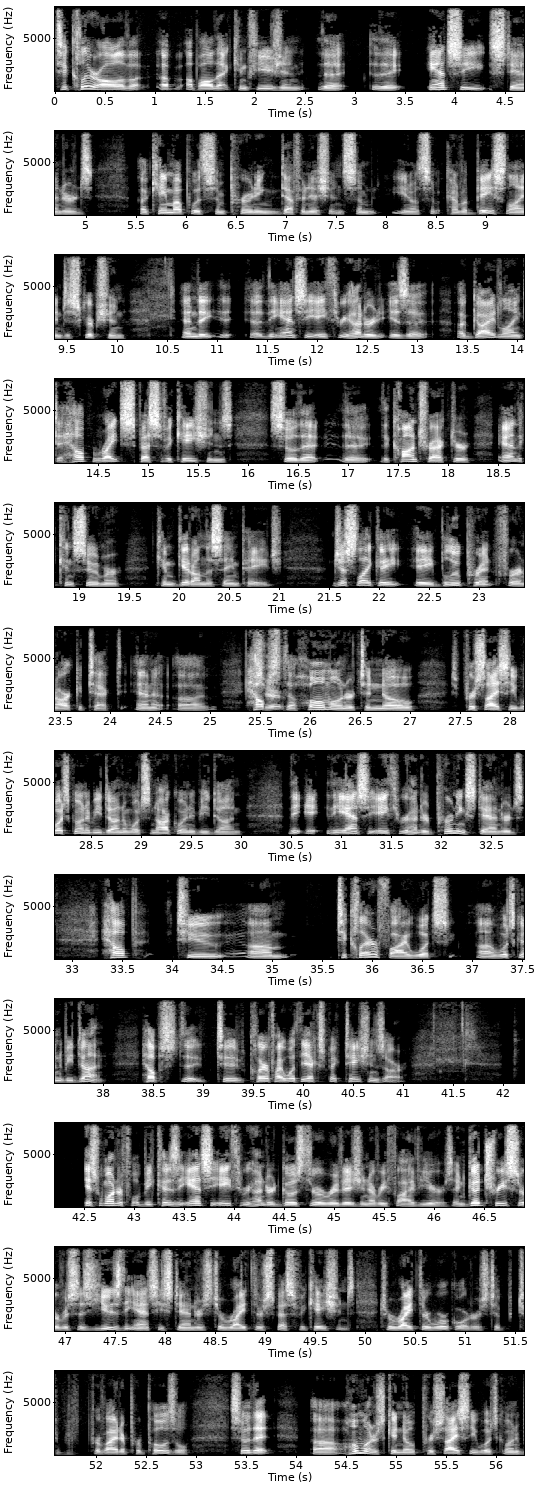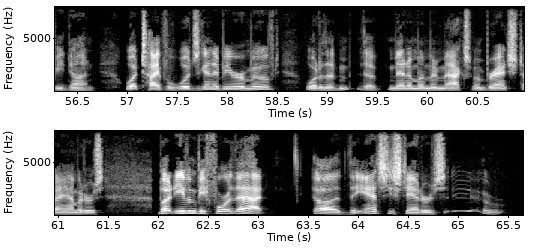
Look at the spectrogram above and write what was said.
to clear all of up, up all that confusion, the the ANSI standards uh, came up with some pruning definitions, some you know some kind of a baseline description, and the uh, the ANSI A300 is a a guideline to help write specifications so that the the contractor and the consumer can get on the same page just like a, a blueprint for an architect and uh, helps sure. the homeowner to know precisely what's going to be done and what's not going to be done. The the ANSI A300 pruning standards help to um, to clarify what's uh, what's going to be done. Helps to, to clarify what the expectations are it's wonderful because the ANSI A300 goes through a revision every five years, and good tree services use the ANSI standards to write their specifications, to write their work orders, to, to provide a proposal so that uh, homeowners can know precisely what's going to be done, what type of wood's going to be removed, what are the, the minimum and maximum branch diameters. But even before that, uh, the ANSI standards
